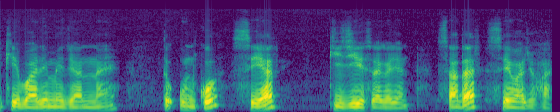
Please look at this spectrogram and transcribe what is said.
के बारे में जानना है तो उनको शेयर कीजिए सगजन। सादर सेवा जोहार।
